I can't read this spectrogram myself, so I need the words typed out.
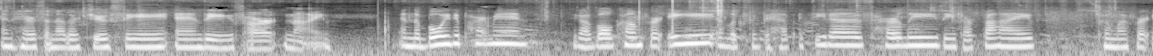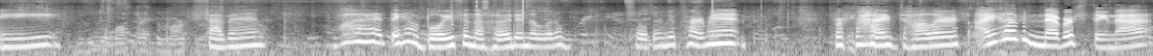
And here's another Juicy. And these are 9 In the boy department, we got Volcom for 8 It looks like they have Adidas, Hurley. These are 5 Puma for 8 7 What? They have Boyz n the Hood in the little children department for $5. I have never seen that.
